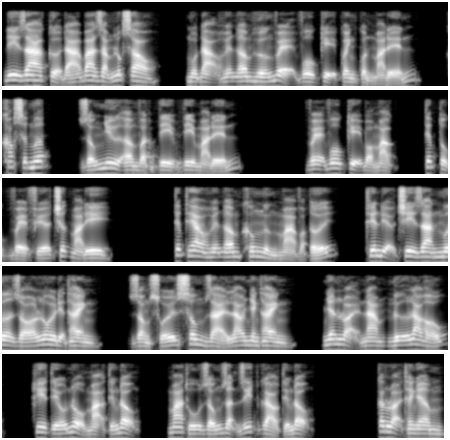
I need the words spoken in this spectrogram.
Đi ra cửa đá ba dặm lúc sau, một đạo huyền âm hướng vệ vô kỵ quanh quẩn mà đến, khóc sướt mướt, giống như âm vật tìm đi mà đến. Vệ vô kỵ bỏ mặc, tiếp tục về phía trước mà đi. Tiếp theo huyền âm không ngừng mà vào tới, thiên địa chi gian mưa gió lôi điện thành, dòng suối sông dài lao nhanh thành, nhân loại nam nữ lao hấu, khi tiếu nộ mạ tiếng động, ma thú giống giận rít gào tiếng động. Các loại thanh âm,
